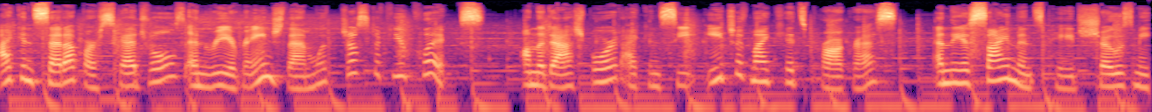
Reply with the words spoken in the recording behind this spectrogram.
I can set up our schedules and rearrange them with just a few clicks. On the dashboard, I can see each of my kids' progress, and the assignments page shows me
